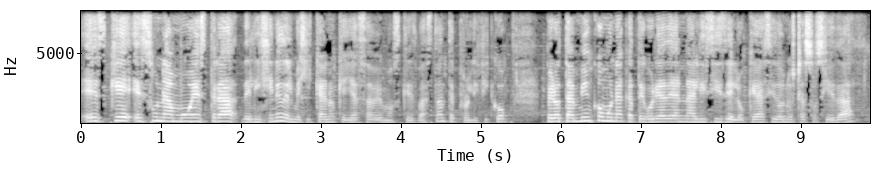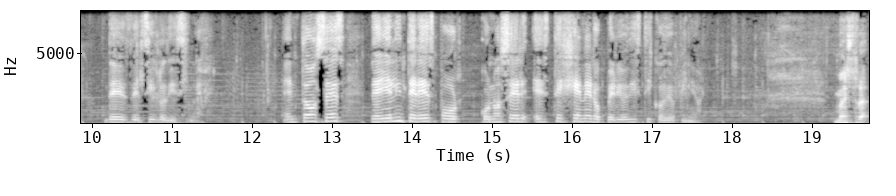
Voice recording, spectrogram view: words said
es que es una muestra del ingenio del mexicano que ya sabemos que es bastante prolífico, pero también como una categoría de análisis de lo que ha sido nuestra sociedad desde el siglo XIX. Entonces, de ahí el interés por conocer este género periodístico de opinión. Maestra,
